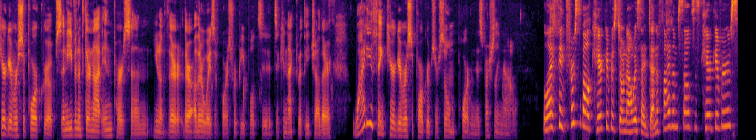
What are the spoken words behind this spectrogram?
caregiver support groups, and even if they're not in person, you know there there are other ways, of course, for people to to connect with each other. Why do you think caregiver support groups are so important, especially now? Well, I think first of all, caregivers don't always identify themselves as caregivers.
